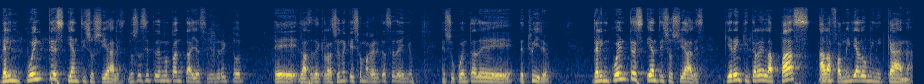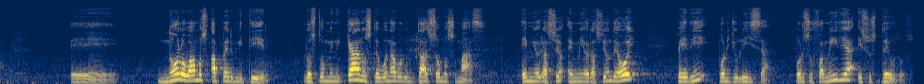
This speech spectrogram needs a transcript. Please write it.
Delincuentes y antisociales. No sé si tenemos en pantalla, señor director, eh, las declaraciones que hizo Margarita Cedeño en su cuenta de, Twitter. Delincuentes y antisociales quieren quitarle la paz a la familia dominicana. Eh, no lo vamos a permitir. Los dominicanos de buena voluntad somos más. En mi oración, en mi oración de hoy pedí por Yulisa, por su familia y sus deudos.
